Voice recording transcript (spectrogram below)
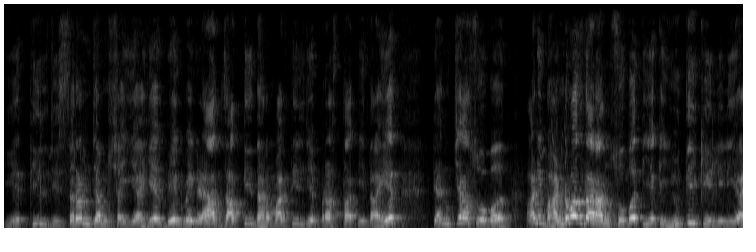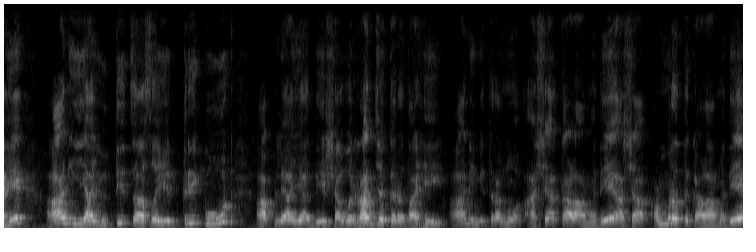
येथील जी सरमजमशाही आहे वेगवेगळ्या जाती धर्मातील जे प्रस्थापित आहेत त्यांच्यासोबत आणि भांडवलदारांसोबत एक युती केलेली आहे. आणि या युतीचं असं हे त्रिकूट आपल्या या देशावर राज्य करत आहे. आणि मित्रांनो अशा काळामध्ये अशा अमृत काळामध्ये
